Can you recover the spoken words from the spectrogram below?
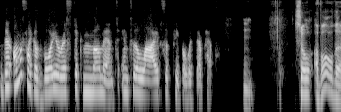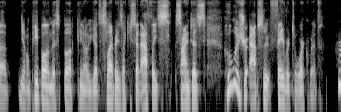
they're almost like a voyeuristic moment into the lives of people with their pets. So, of all the you know people in this book, you know, you got celebrities, like you said, athletes, scientists. Who was your absolute favorite to work with?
